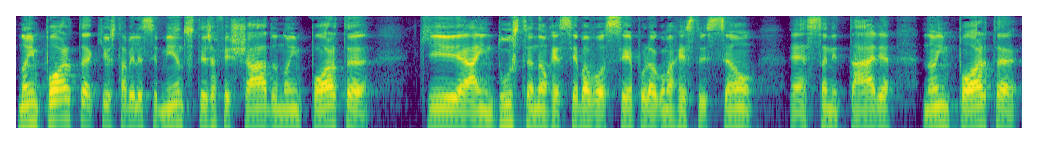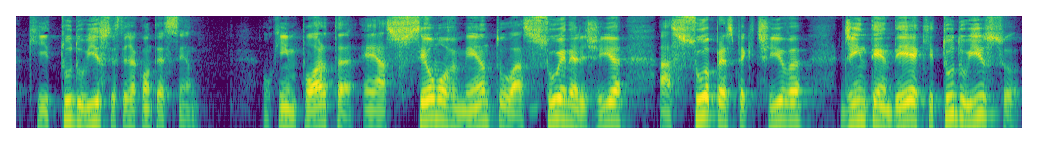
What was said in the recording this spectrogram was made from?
Não importa que o estabelecimento esteja fechado, não importa que a indústria não receba você por alguma restrição é, sanitária, não importa que tudo isso esteja acontecendo. O que importa é o seu movimento, a sua energia, a sua perspectiva de entender que tudo isso,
